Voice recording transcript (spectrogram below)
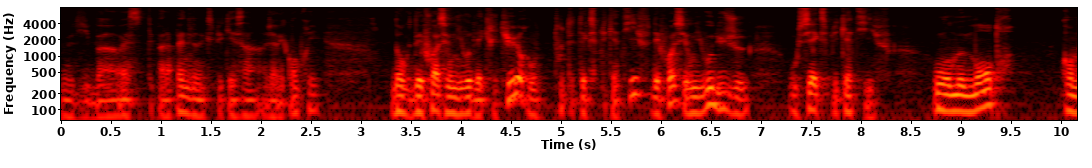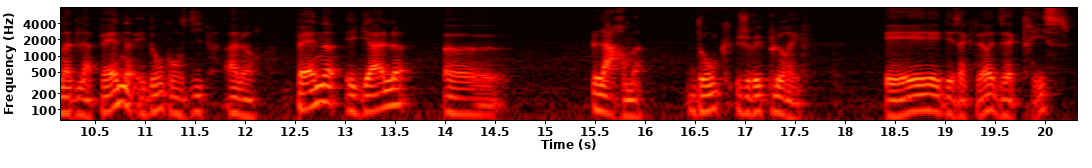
Je me dis bah ouais, c'était pas la peine de m'expliquer ça, j'avais compris. Donc des fois c'est au niveau de l'écriture où tout est explicatif, des fois c'est au niveau du jeu où c'est explicatif, où on me montre qu'on a de la peine et donc on se dit alors peine égale euh, larmes, donc je vais pleurer. Et des acteurs et des actrices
